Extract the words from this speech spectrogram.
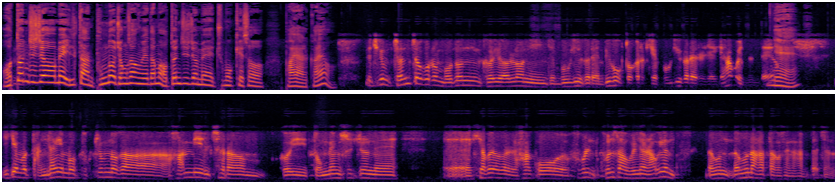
어떤 네. 지점에 일단 북러 정상회담은 어떤 지점에 주목해서 봐야 할까요? 근데 지금 전적으로 모든 거의 언론이 이제 무기 거래, 미국도 그렇게 무기 거래를 얘기하고 있는데요. 예. 이게 뭐 당장이 뭐 북중로가 한미일처럼 거의 동맹 수준의 협약을 하고 군사 훈련을 하고 이건 너무 너무 나갔다고 생각합니다. 저는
